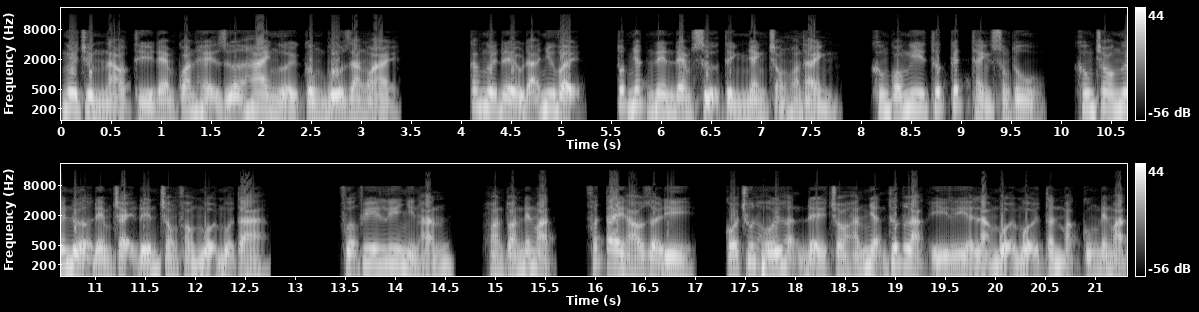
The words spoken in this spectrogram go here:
ngươi chừng nào thì đem quan hệ giữa hai người công bố ra ngoài. Các ngươi đều đã như vậy, tốt nhất nên đem sự tình nhanh chóng hoàn thành, không có nghi thức kết thành song tu, không cho ngươi nửa đêm chạy đến trong phòng muội muội ta. Phượng Phi Ly nhìn hắn, hoàn toàn đen mặt, phất tay háo rời đi, có chút hối hận để cho hắn nhận thức lạc ý ý làm muội muội tần mặc cũng đen mặt.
